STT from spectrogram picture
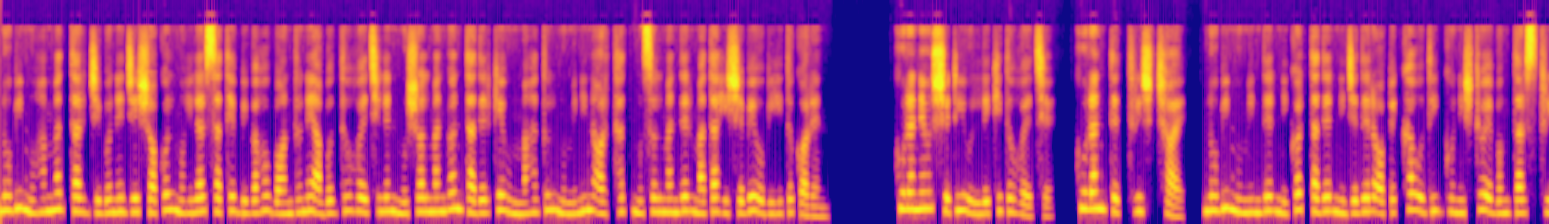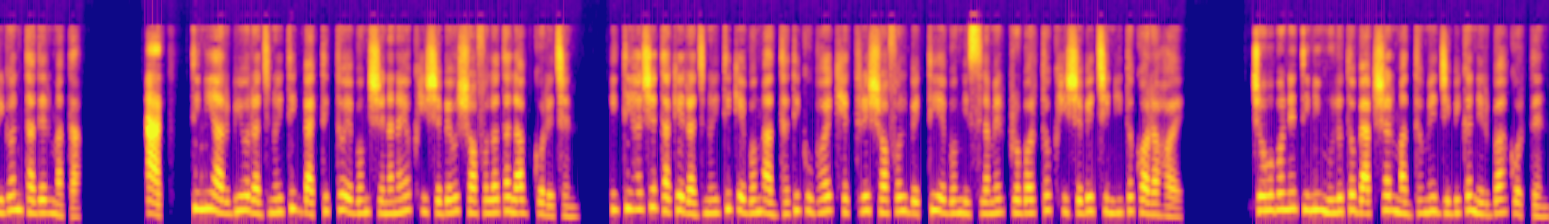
নবী মুহাম্মদ তার জীবনে যে সকল মহিলার সাথে বিবাহ বন্ধনে আবদ্ধ হয়েছিলেন মুসলমানগণ তাদেরকে উম্মাহাতুল মুমিনিন অর্থাৎ মুসলমানদের মাতা হিসেবে অভিহিত করেন। কুরআনেও সেটি উল্লেখিত হয়েছে। কুরআন তেত্রিশ ছয়, নবী মুমিনদের নিকট তাদের নিজেদের অপেক্ষা অধিক ঘনিষ্ঠ এবং তার স্ত্রীগণ তাদের মাতা। এক তিনি আরবীয় রাজনৈতিক ব্যক্তিত্ব এবং সেনানায়ক হিসেবেও সফলতা লাভ করেছেন। ইতিহাসে তাকে রাজনৈতিক এবং আধ্যাত্মিক উভয় ক্ষেত্রে সফল ব্যক্তি এবং ইসলামের প্রবর্তক হিসেবে চিহ্নিত করা হয়। যৌবনে তিনি মূলত ব্যবসার মাধ্যমে জীবিকা নির্বাহ করতেন।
